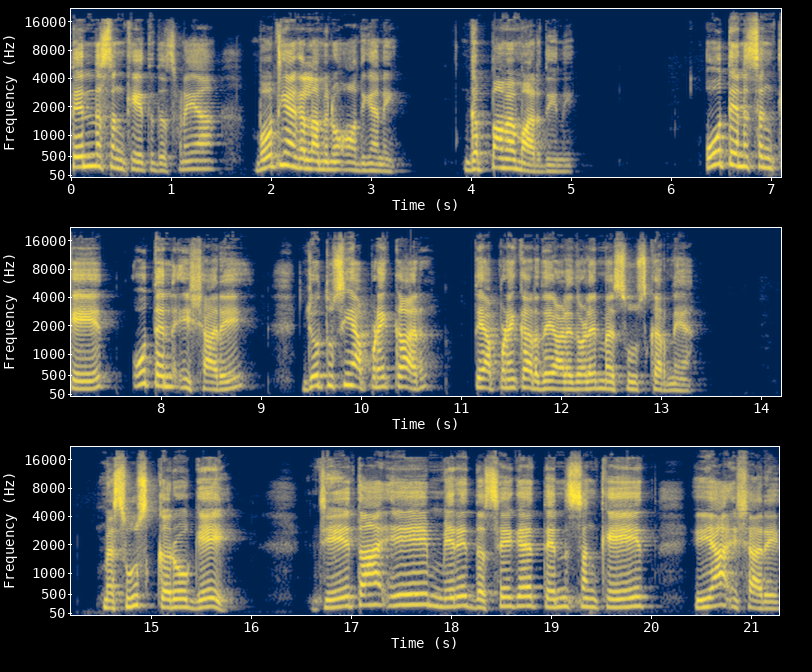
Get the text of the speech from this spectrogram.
ਤਿੰਨ ਸੰਕੇਤ ਦੱਸਣੇ ਆ। ਬਹੁਤੀਆਂ ਗੱਲਾਂ ਮੈਨੂੰ ਆਉਂਦੀਆਂ ਨਹੀਂ। ਗੱਪਾਂ ਮੈਂ ਮਾਰਦੀ ਨਹੀਂ। ਉਹ ਤਿੰਨ ਸੰਕੇਤ, ਉਹ ਤਿੰਨ ਇਸ਼ਾਰੇ ਜੋ ਤੁਸੀਂ ਆਪਣੇ ਘਰ ਤੇ ਆਪਣੇ ਘਰ ਦੇ ਆਲੇ ਦੁਆਲੇ ਮਹਿਸੂਸ ਕਰਨੇ ਆ। ਮਹਿਸੂਸ ਕਰੋਗੇ। ਜੇ ਤਾਂ ਇਹ ਮੇਰੇ ਦੱਸੇ ਗਏ ਤਿੰਨ ਸੰਕੇਤ ਜਾਂ ਇਸ਼ਾਰੇ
